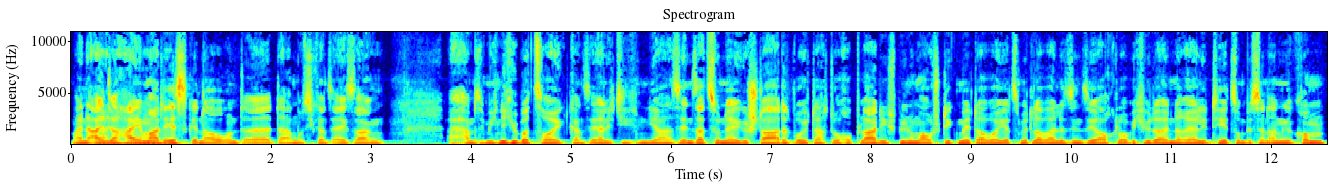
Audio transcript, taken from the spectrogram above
meine alte Deine Heimat ist, genau. Und äh, da muss ich ganz ehrlich sagen, äh, haben sie mich nicht überzeugt, ganz ehrlich. Die sind ja sensationell gestartet, wo ich dachte, hoppla, die spielen um Aufstieg mit, aber jetzt mittlerweile sind sie auch, glaube ich, wieder in der Realität so ein bisschen angekommen.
